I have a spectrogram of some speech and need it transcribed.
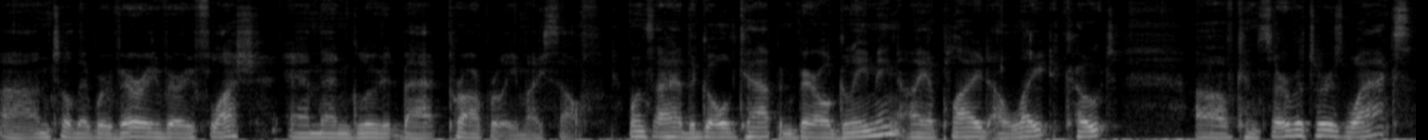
uh, until they were very, very flush and then glued it back properly myself. Once I had the gold cap and barrel gleaming, I applied a light coat of conservator's wax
